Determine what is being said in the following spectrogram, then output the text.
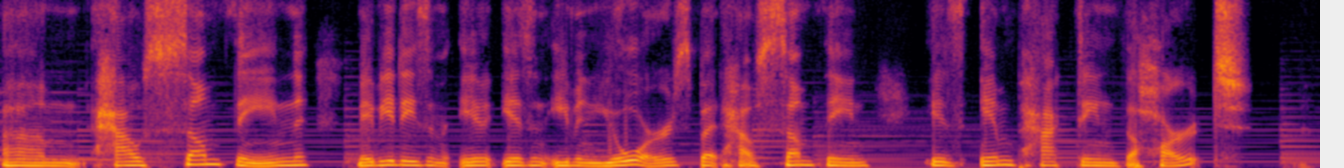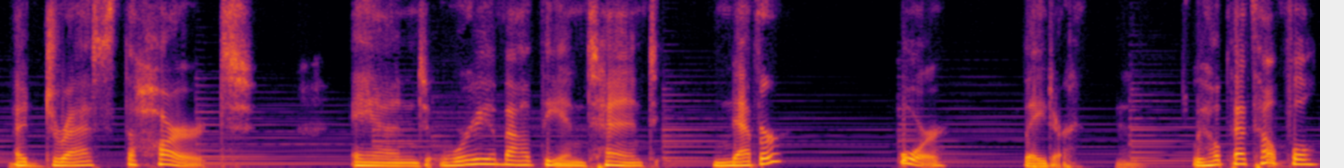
um, how something, maybe it isn't, it isn't even yours, but how something is impacting the heart. Mhm. Address the heart and worry about the intent never or later. Hmm. We hope that's helpful.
